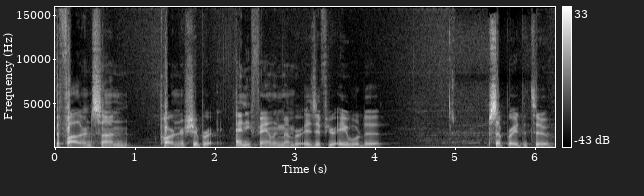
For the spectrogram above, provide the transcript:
the father and son partnership or any family member is if you're able to separate the two.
